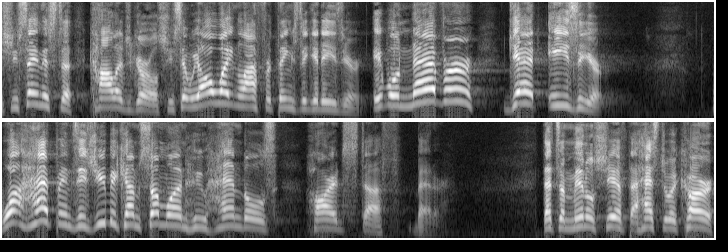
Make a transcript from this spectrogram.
She's saying this to college girls. She said, "We all wait in life for things to get easier. It will never get easier. What happens is you become someone who handles hard stuff better." That's a mental shift that has to occur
